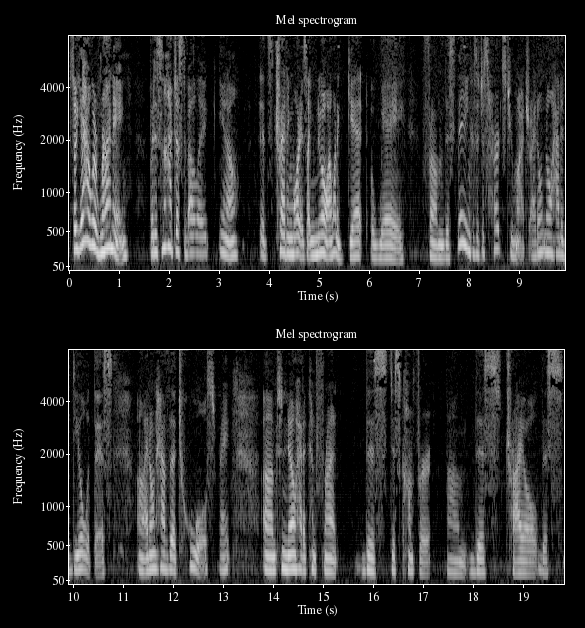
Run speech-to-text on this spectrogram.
So yeah, we're running, but it's not just about like you know, it's treading water. It's like, no, I want to get away from this thing because it just hurts too much. I don't know how to deal with this. Uh, I don't have the tools, right, um, to know how to confront this discomfort, um, this trial, this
